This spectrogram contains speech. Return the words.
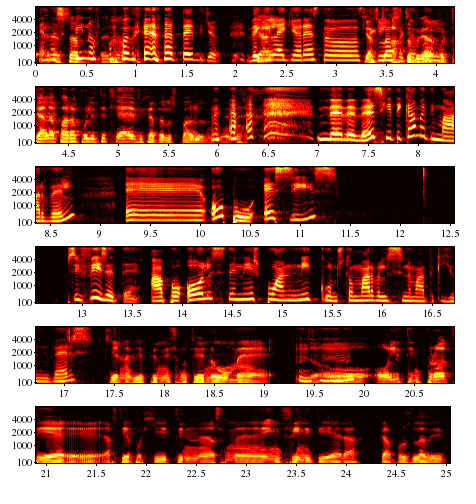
Ένα, Ένα sub- spin-off ένα- podcast, ένα τέτοιο. Δεν α- κυλάει και ωραία στο, Και στη αυτό, γλώσσα αυτό πήγα να καθόλου. πω. Και άλλα πάρα πολύ τέτοια έβηχα τέλος πάντων. ναι, ναι, ναι. Σχετικά με τη Marvel, ε, όπου εσείς ψηφίζετε από όλες τις ταινίες που ανήκουν στο Marvel Cinematic Universe. και να διευκρινίσουμε ότι εννοούμε το, όλη την πρώτη ε, ε, αυτή εποχή, την ας πούμε Infinity Era, κάπως, δηλαδή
